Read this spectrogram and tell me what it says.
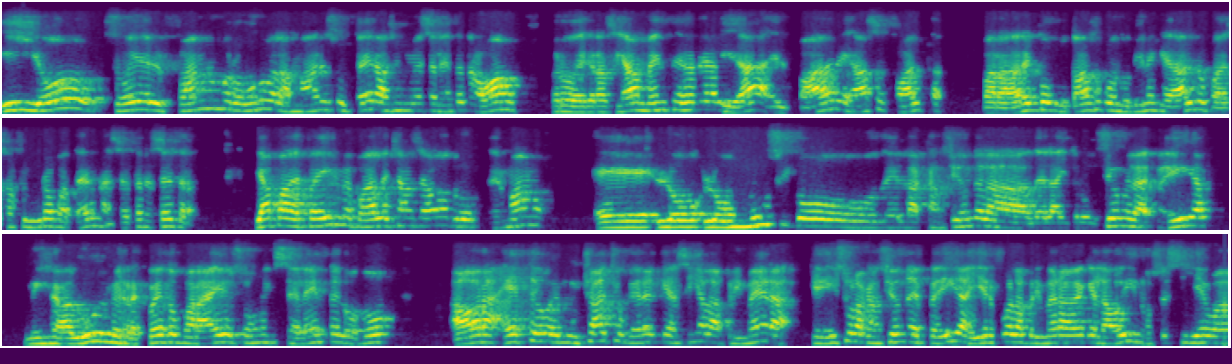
y yo soy el fan número uno de las madres solteras, hacen un excelente trabajo, pero desgraciadamente es realidad, el padre hace falta para dar el computazo cuando tiene que darlo, para esa figura paterna, etcétera, etcétera. Ya para despedirme, para darle chance a otro, hermano, eh, los músicos de la canción de la, de la introducción y la despedida, mi salud y mi respeto para ellos, son excelentes los dos. Ahora, este muchacho que era el que hacía la primera, que hizo la canción de despedida, ayer fue la primera vez que la oí, no sé si lleva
